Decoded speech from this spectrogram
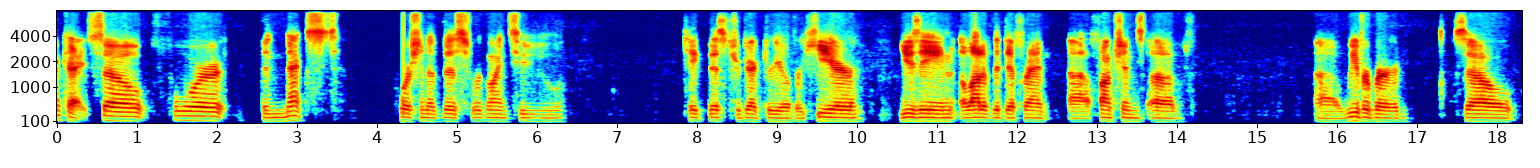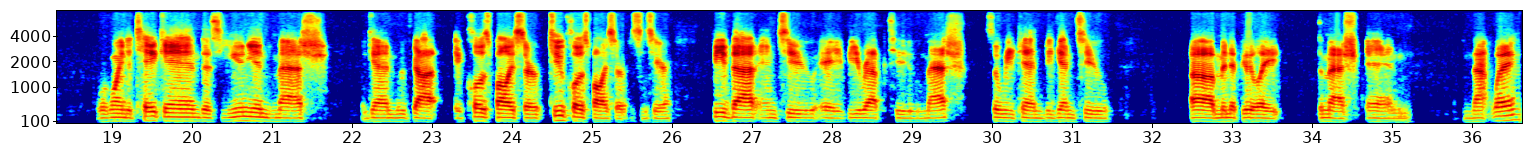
Okay, so for the next portion of this, we're going to take this trajectory over here using a lot of the different uh, functions of uh, Weaverbird. So we're going to take in this union mesh. Again, we've got a closed polysurf, two closed poly surfaces here. Feed that into a Brep2 mesh so we can begin to uh, manipulate the mesh in that way.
